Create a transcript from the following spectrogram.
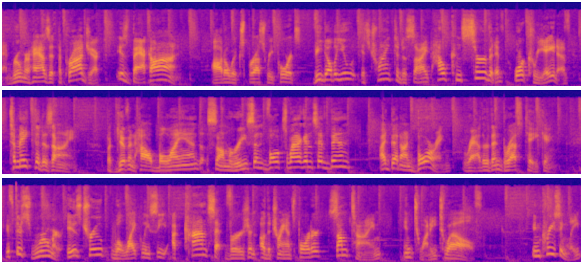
and rumor has it the project is back on. Auto Express reports VW is trying to decide how conservative or creative to make the design. But given how bland some recent Volkswagens have been, I'd bet on boring rather than breathtaking. If this rumor is true, we'll likely see a concept version of the Transporter sometime in 2012. Increasingly,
